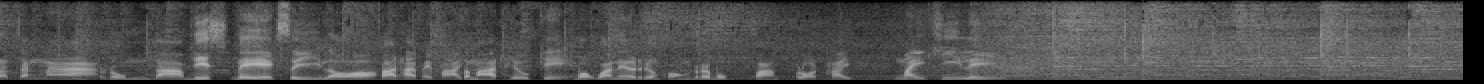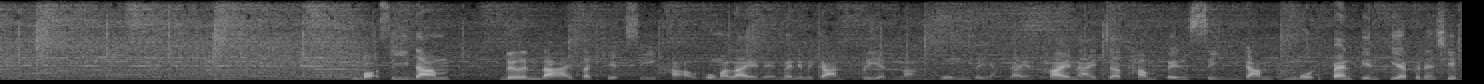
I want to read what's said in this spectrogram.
ระจังหน้ารมดำดิสเบรก4 ล้อ ฝาท้ายไฟฟ้า สมาร์ทเทลเกตบอกว่าในเรื่องของระบบความปลอดภัยไม่ขี้เหร่เบาะสีดำเดินได้ตะเข็บสีขาวพวงมาลัยเนี่ยไม่ได้มีการเปลี่ยนหนังหุ้มแต่อย่างใด ภายในจะทำเป็นสีดำทั้งหมด แป้นเปลี่ยนเกียร์ pedal shift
